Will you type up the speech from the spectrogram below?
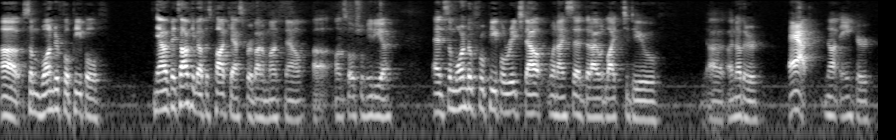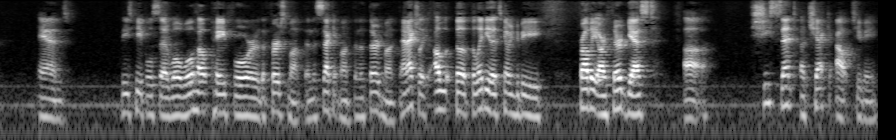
Uh, some wonderful people. Now, I've been talking about this podcast for about a month now uh, on social media, and some wonderful people reached out when I said that I would like to do uh, another app, not Anchor. And these people said, well, we'll help pay for the first month and the second month and the third month. And actually, I'll, the, the lady that's going to be probably our third guest, uh, she sent a check out to me.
